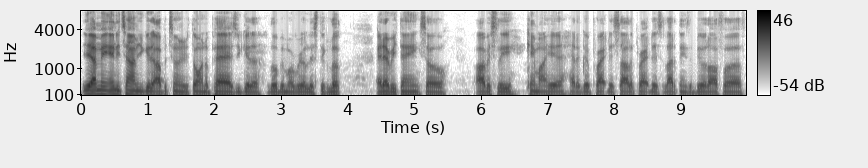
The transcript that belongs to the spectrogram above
yeah, I mean, anytime you get an opportunity to throw in the pass, you get a little bit more realistic look at everything. So, obviously, came out here, had a good practice, solid practice, a lot of things to build off of.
